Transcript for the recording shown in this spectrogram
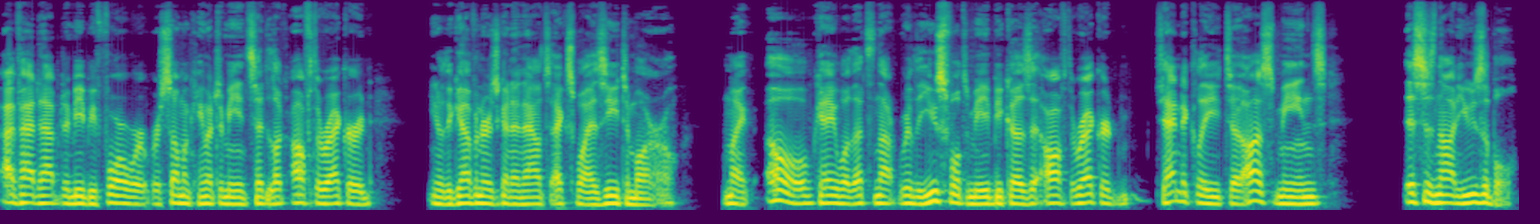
I've had it happen to me before where, where someone came up to me and said, "Look, off the record, you know, the governor is going to announce XYZ tomorrow. I'm like, oh, okay, well, that's not really useful to me because off the record, technically to us means this is not usable.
